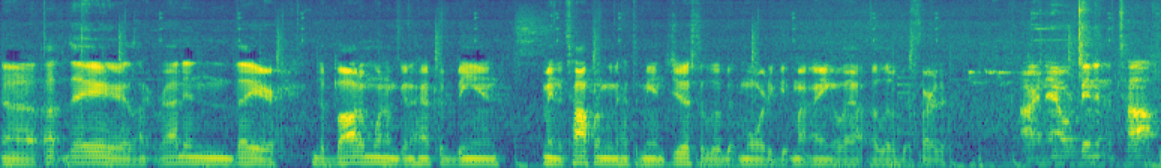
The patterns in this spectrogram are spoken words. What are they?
Uh, up there, like right in there. The bottom one I'm gonna have to bend, I mean the top one I'm gonna have to bend just a little bit more to get my angle out a little bit further. All right, now we're bending the top.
